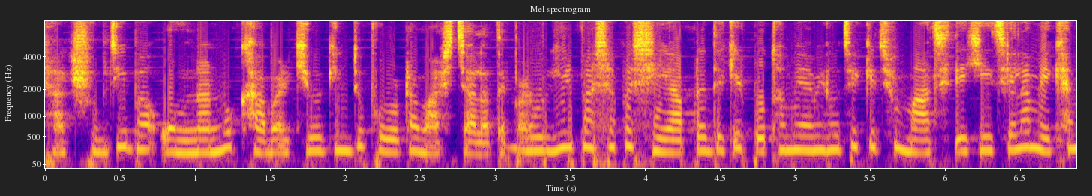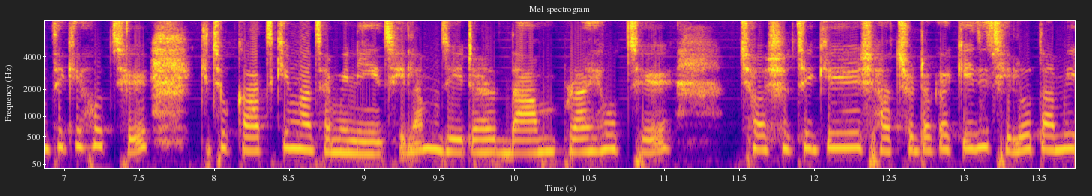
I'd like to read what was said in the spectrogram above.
শাকসবজি বা অন্যান্য খাবার খেয়েও কিন্তু পুরোটা মাস চালাতে পারব। মুরগির পাশাপাশি আপনাদেরকে প্রথমে আমি হচ্ছে কিছু মাছ দেখিয়েছিলাম। এখান থেকে হচ্ছে কিছু কাচকি মাছ আমি নিয়েছিলাম যেটার দাম প্রায় হচ্ছে ছশো থেকে সাতশো টাকা কেজি ছিল। তা আমি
